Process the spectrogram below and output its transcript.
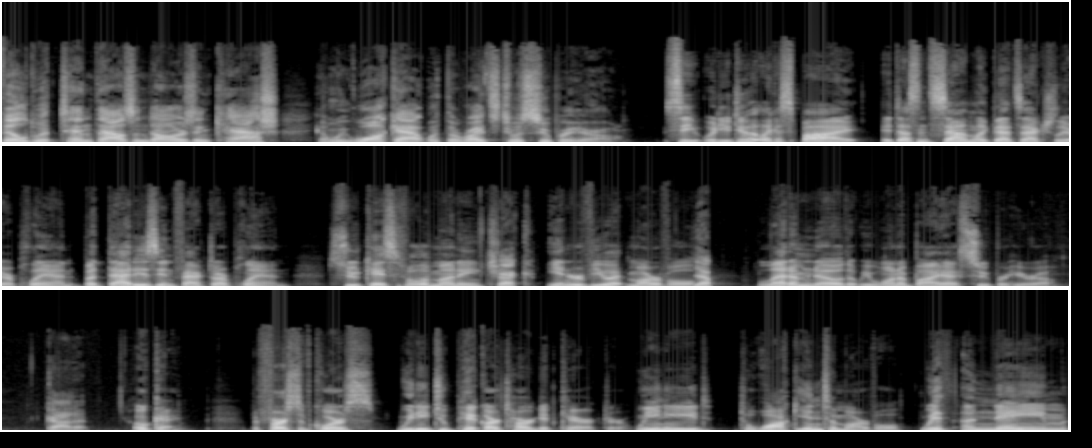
filled with $10,000 in cash, and we walk out with the rights to a superhero. See, when you do it like a spy, it doesn't sound like that's actually our plan, but that is in fact our plan. Suitcase full of money. Check. Interview at Marvel. Yep. Let them know that we want to buy a superhero. Got it. Okay. But first, of course, we need to pick our target character. We need to walk into Marvel with a name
